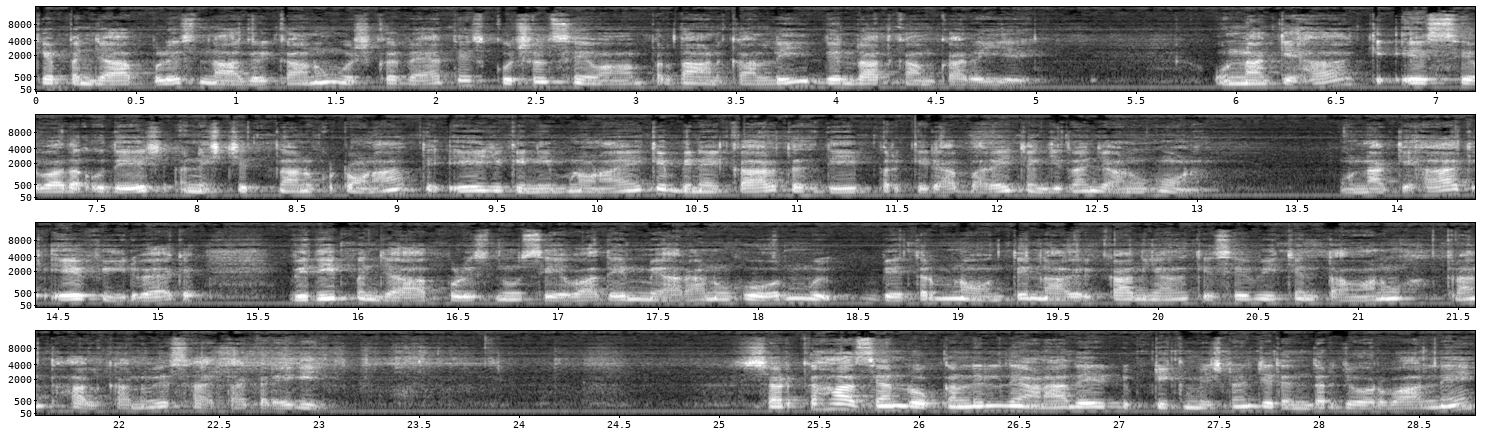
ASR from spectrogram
ਕਿ ਪੰਜਾਬ ਪੁਲਿਸ ਨਾਗਰਿਕਾਂ ਨੂੰ ਮੁਸ਼ਕਲ ਰਹਿ ਤੇ ਕੁਸ਼ਲ ਸੇਵਾਵਾਂ ਪ੍ਰਦਾਨ ਕਰਨ ਲਈ ਦਿਨ ਰਾਤ ਕੰਮ ਕਰ ਰਹੀ ਹੈ। ਉਨ੍ਹਾਂ ਕਿਹਾ ਕਿ ਇਸ ਸੇਵਾ ਦਾ ਉਦੇਸ਼ ਅਨਿਸ਼ਚਿਤਤਾ ਨੂੰ ਘਟਾਉਣਾ ਤੇ ਇਹ ਯਕੀਨੀ ਬਣਾਉਣਾ ਹੈ ਕਿ ਬਿਨੈਕਾਰ ਤਸਦੀਕ ਪ੍ਰਕਿਰਿਆ ਬਾਰੇ ਚੰਗੀ ਤਰ੍ਹਾਂ ਜਾਣੂ ਹੋਣ। ਉਨ੍ਹਾਂ ਕਿਹਾ ਕਿ ਇਹ ਫੀਡਬੈਕ ਵਿਧੀ ਪੰਜਾਬ ਪੁਲਿਸ ਨੂੰ ਸੇਵਾ ਦੇ ਮਿਆਰਾਂ ਨੂੰ ਹੋਰ ਮੁ- ਬਿਹਤਰ ਬਣਾਉਣ ਤੇ ਨਾਗਰਿਕਾਂ ਦੀਆਂ ਕਿਸੇ ਵੀ ਚਿੰਤਾਵਾਂ ਨੂੰ ਤੁਰੰਤ ਹੱਲ ਕਰਨ ਵਿੱਚ ਸਹਾਇਤਾ ਕਰੇਗੀ। ਸੜਕ ਹਾਦਸਿਆਂ ਨੂੰ ਰੋਕਣ ਲਈ ਲੁਧਿਆਣਾ ਦੇ ਡਿਪਟੀ ਕਮਿਸ਼ਨਰ ਜਤਿੰਦਰ ਜੋਰਵਾਲ ਨੇ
